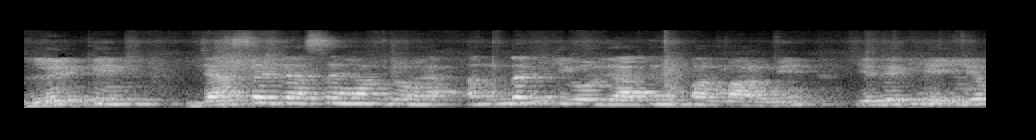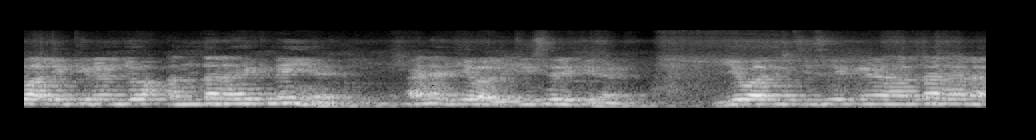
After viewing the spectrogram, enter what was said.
लेकिन जैसे जैसे हम जो है अंदर की ओर जाते हैं परमाणु में ये देखिए ये वाली किरण जो अंदर है कि नहीं है? है ना? ये वाली तीसरी किरण। ये वाली तीसरी किरण अंदर है ना?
